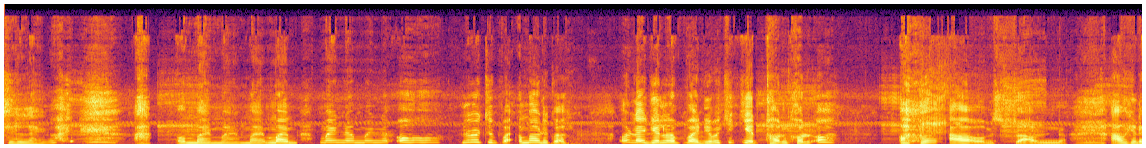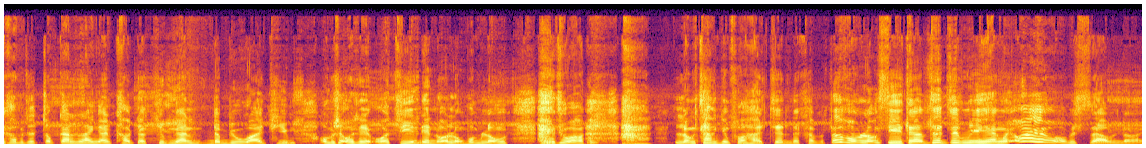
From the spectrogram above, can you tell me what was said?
จะไหลโอ้ยอะโอ้ไม่ไม่ไม่ไม่ไม่นะไม่นะโอ้แล้วเราจะไปเอามาดีกว่าโอ้ในเย็นเราไปดีไม่ขี้เกียจถอนขนโอ้เอาสาวนะเอาที่นะครับจะจบการรายงานข่าวจากทีมงาน WY ทีมโอ้ไม่ใช่โอ้เสียโอ้ GNN โอ้หลงผมหลงทั่ว หลงทางยังพอหาเจนนะครับถ้าผมหลงสี่เธอเธอจะมีแหงไหมโอ้ยโอ้ยสาวน้อย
